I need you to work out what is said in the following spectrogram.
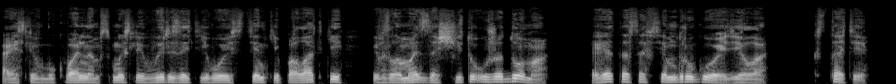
а если в буквальном смысле вырезать его из стенки палатки и взломать защиту уже дома? Это совсем другое дело. Кстати,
